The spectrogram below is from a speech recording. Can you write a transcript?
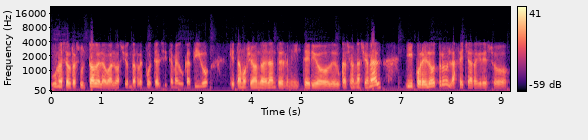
Uno es el resultado de la evaluación de respuesta del sistema educativo que estamos llevando adelante desde el Ministerio de Educación Nacional y por el otro la fecha de regreso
